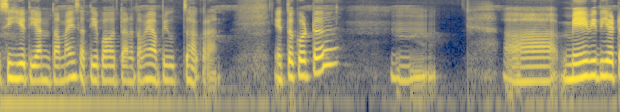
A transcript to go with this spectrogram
සිහිය තියන්න තමයි සතිය පවත්වන්න තමයි අපි උත්සාහ කරන්නේ. එතකොට මේ විදිහට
